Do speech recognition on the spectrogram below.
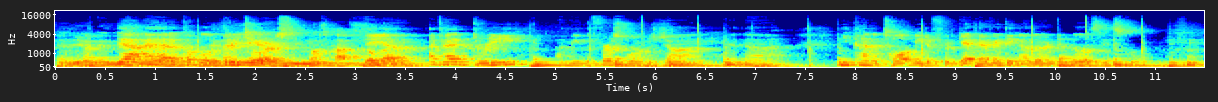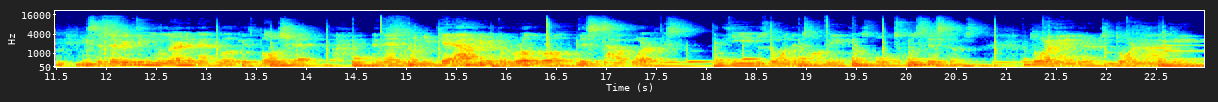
And you, in Yeah, I had a couple of in three mentors. years. You must have somebody. Uh, I've had three. I mean, the first one was John, and uh, he kind of taught me to forget everything I learned in real estate school. He says everything you learn in that book is bullshit, and then when you get out here in the real world, this is how it works. And he was the one that taught me those old school systems: door hangers, door knocking,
